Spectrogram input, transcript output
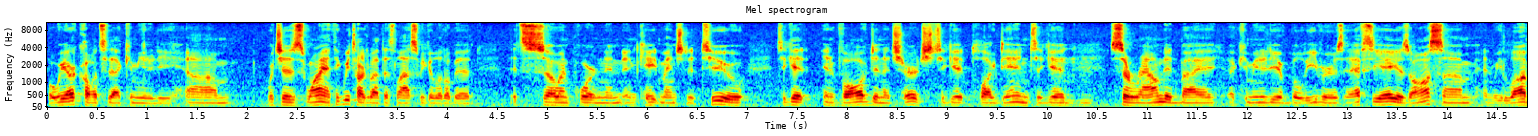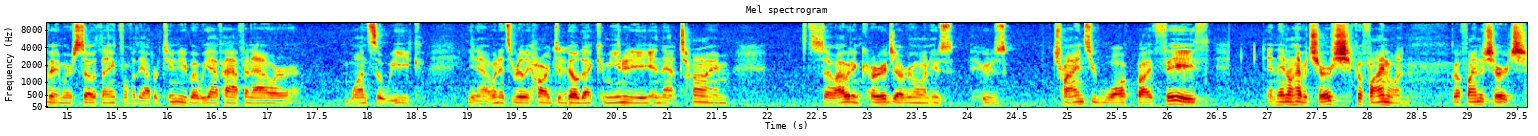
but we are called to that community, um, which is why I think we talked about this last week a little bit it's so important, and, and Kate mentioned it too, to get involved in a church, to get plugged in, to get mm-hmm. surrounded by a community of believers. FCA is awesome, and we love it, and we're so thankful for the opportunity. But we have half an hour once a week, you know, and it's really hard to yeah. build that community in that time. So I would encourage everyone who's who's trying to walk by faith, and they don't have a church, go find one. Go find a church,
